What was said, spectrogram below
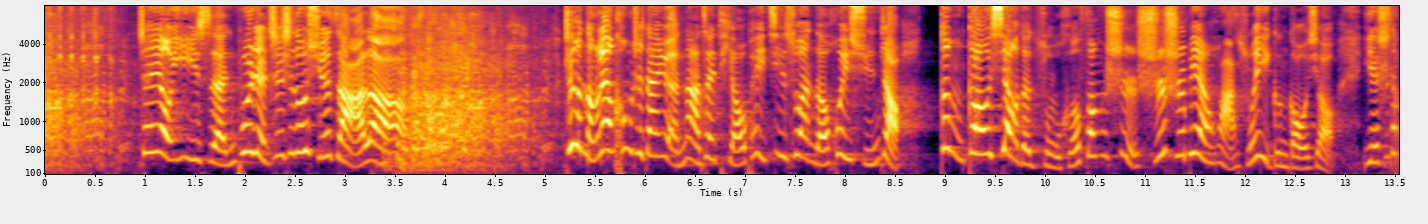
真有意思。你波姐知识都学杂了。这个能量控制单元呢，在调配计算的会寻找。更高效的组合方式，实时变化，所以更高效，也是它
